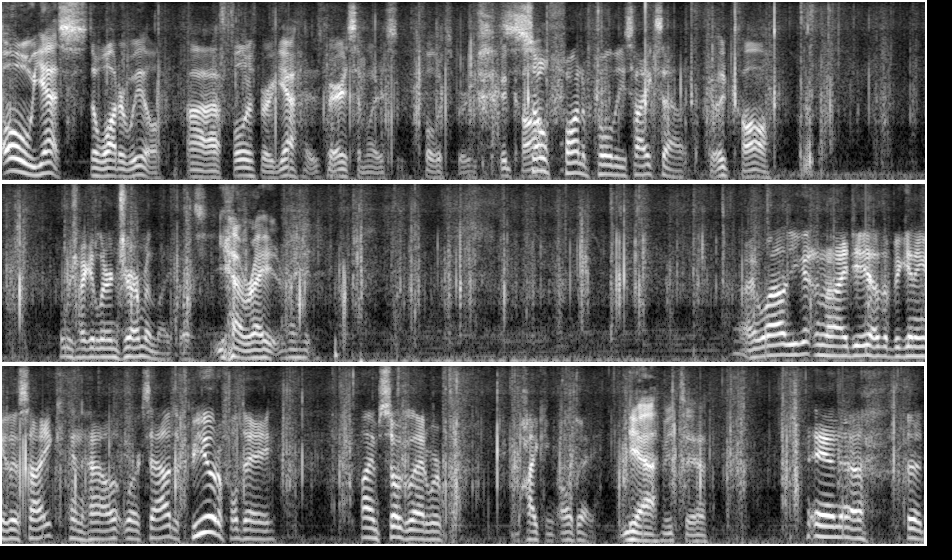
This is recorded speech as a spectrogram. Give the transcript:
Oh yes, the water wheel. Uh, Fullersburg. Yeah, it's very similar to Fullersburg. Good call. So fun to pull these hikes out. Good call. I wish I could learn German like this. Yeah, right, right. All right, well, you get an idea of the beginning of this hike and how it works out. It's a beautiful day. I'm so glad we're hiking all day. Yeah, me too. And uh, the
